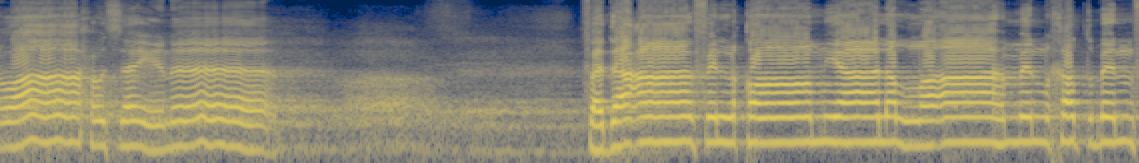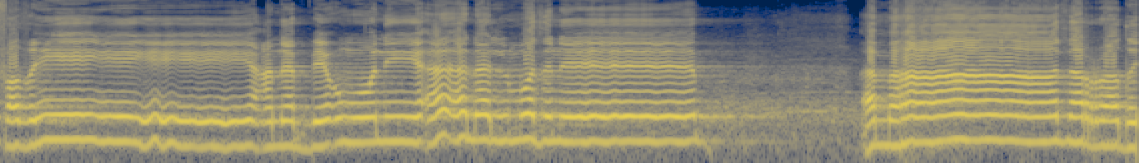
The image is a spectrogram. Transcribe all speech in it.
وحسينا. فدعا في القوم يا لله من خطب فظيع نبئوني أنا المذنب أم هذا الرضيع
